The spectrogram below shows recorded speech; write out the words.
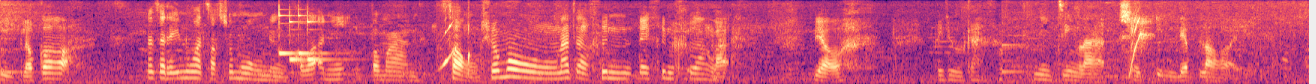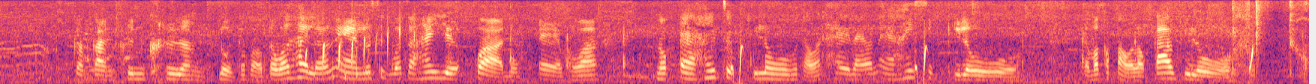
อีกแล้วก็น่าจะได้นวดสักชั่วโมงหนึ่ง เพราะว่าอันนี้ประมาณ 2 ชั่วโมงน่าจะขึ้นได้ขึ้นเครื่องละ เดี๋ยวไปดูกัน มีจริงละเช็คอินเรียบร้อย กับการขึ้นเครื่องโหลดกระเป๋า แต่ว่าไทยแล้วแอนรู้สึกว่าจะให้เยอะกว่านกแอร์เพราะว่านกแอร์ให้ 7 กิโล แต่ว่าไทยแล้วแอร์ให้ 10 กิโล แต่ว่ากระเป๋าเรา 9 กิโล ทุกค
